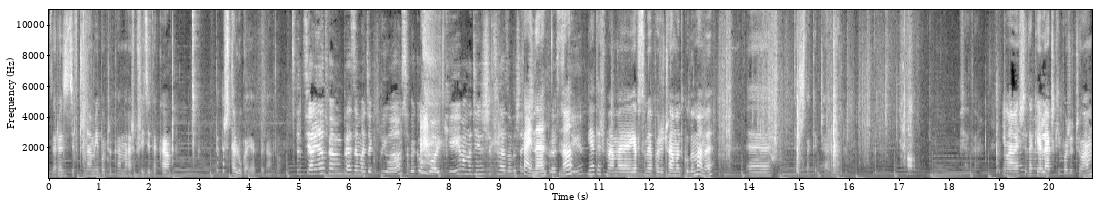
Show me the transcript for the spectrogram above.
Zaraz z dziewczynami, bo czekamy aż przyjdzie taka, taka sztaluga jakby na to. Specjalnie na twoją imprezę Madzia kupiłam sobie kowbojki. Mam nadzieję, że się przydadzą też na jakieś Fajne. inne imprezki. No, ja też mam, e, ja w sumie pożyczyłam od Kuby mamy. E, też takie czarne. O, kwiaty. I mam jeszcze takie laczki pożyczyłam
